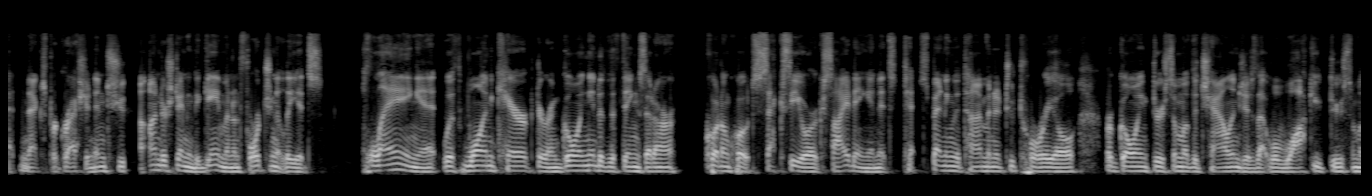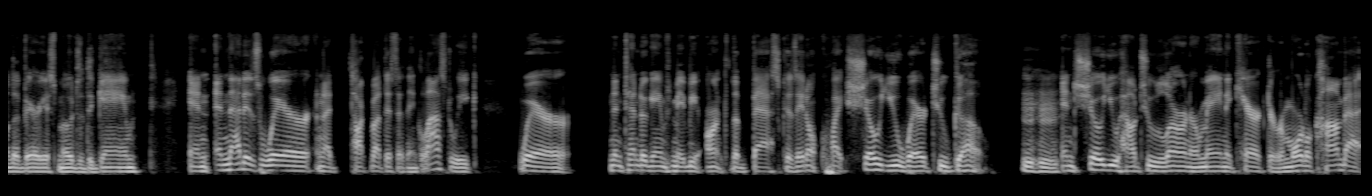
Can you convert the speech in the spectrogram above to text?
that next progression into understanding the game? And unfortunately, it's playing it with one character and going into the things that aren't quote unquote sexy or exciting and it's t- spending the time in a tutorial or going through some of the challenges that will walk you through some of the various modes of the game and and that is where and i talked about this i think last week where nintendo games maybe aren't the best because they don't quite show you where to go mm-hmm. and show you how to learn or main a character. Or mortal kombat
